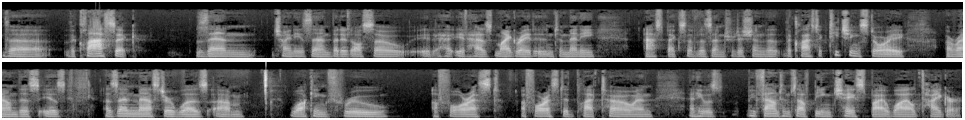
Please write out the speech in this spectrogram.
The, the classic Zen, Chinese Zen, but it also it, it has migrated into many aspects of the Zen tradition. The, the classic teaching story around this is a Zen master was um, walking through a forest, a forested plateau, and, and he was he found himself being chased by a wild tiger,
